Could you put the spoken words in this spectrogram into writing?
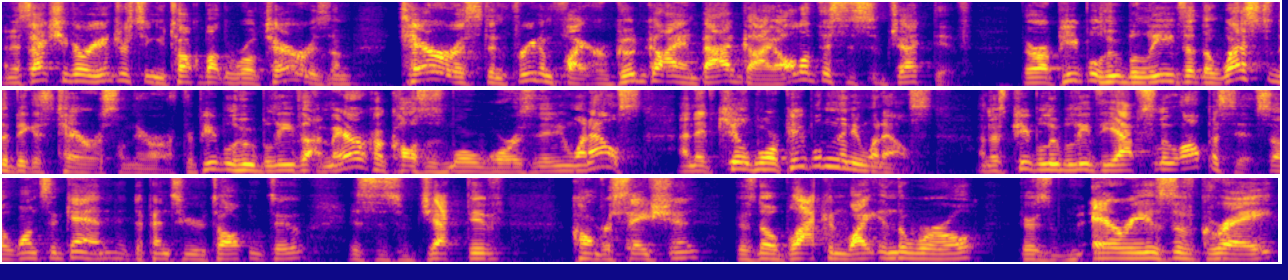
And it's actually very interesting you talk about the world terrorism. Terrorist and freedom fighter, good guy and bad guy, all of this is subjective. There are people who believe that the West are the biggest terrorists on the earth. There are people who believe that America causes more wars than anyone else, and they've killed more people than anyone else. And there's people who believe the absolute opposite. So once again, it depends who you're talking to. It's a subjective conversation. There's no black and white in the world. There's areas of gray,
